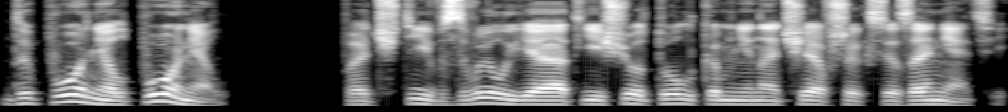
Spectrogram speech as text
«Да понял, понял!» Почти взвыл я от еще толком не начавшихся занятий.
